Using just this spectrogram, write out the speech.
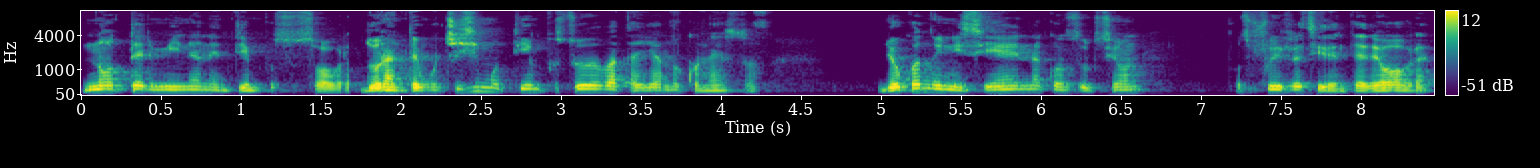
no terminan en tiempo sus obras. Durante muchísimo tiempo estuve batallando con esto. Yo cuando inicié en la construcción, pues fui residente de obra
